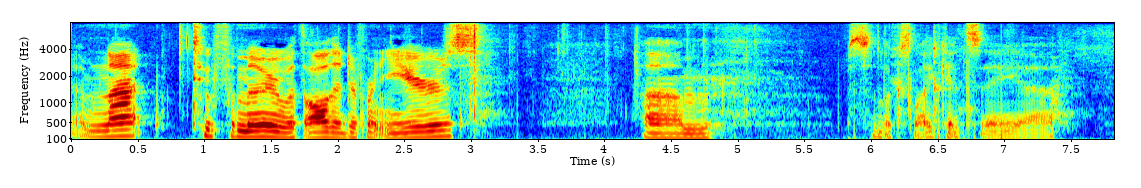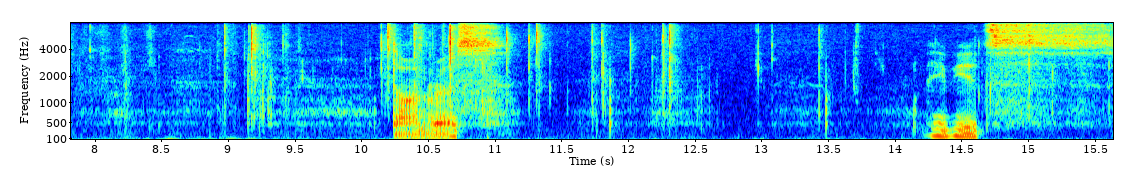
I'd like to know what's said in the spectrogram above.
I'm not too familiar with all the different years. Um, so it looks like it's a uh, Donruss. Maybe it's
